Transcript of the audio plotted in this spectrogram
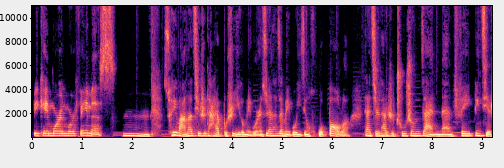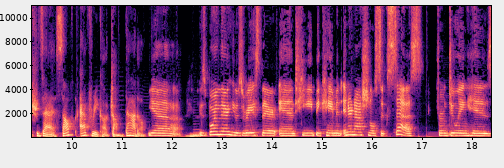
became more and more famous. 嗯，崔娃呢，其实他还不是一个美国人，虽然他在美国已经火爆了，但其实他是出生在南非，并且是在 South Africa 长大的。 Yeah. He was born there, he was raised there, and he became an international success from doing his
